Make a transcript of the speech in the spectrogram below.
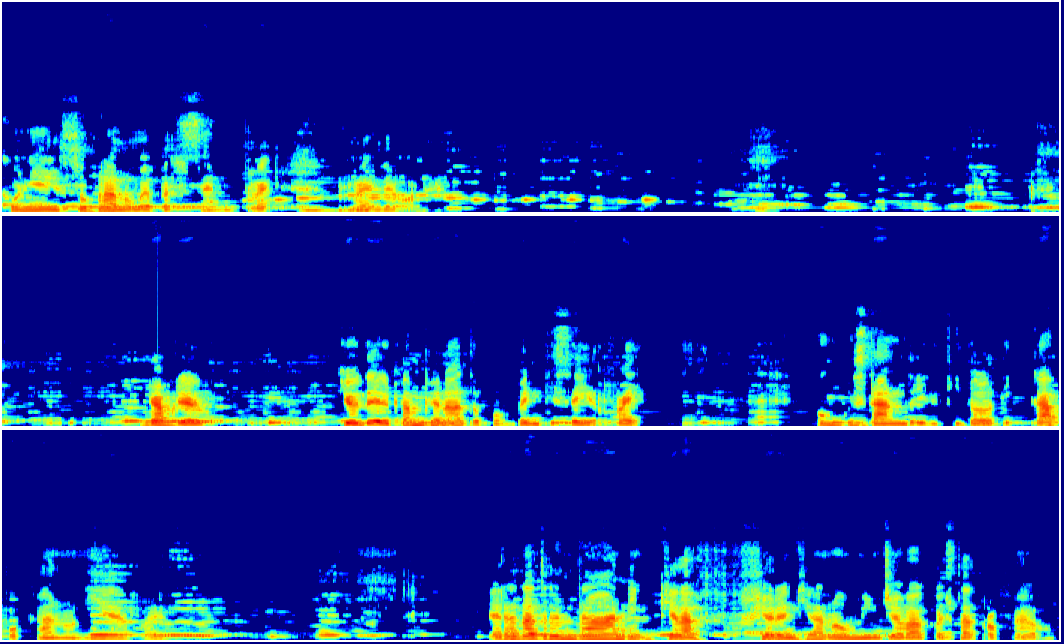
con il soprannome per sempre Re Leone. Gabriel chiude il campionato con 26 retti, conquistando il titolo di capocannoniere. Era da 30 anni che la Fiorentina non vinceva questo trofeo.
